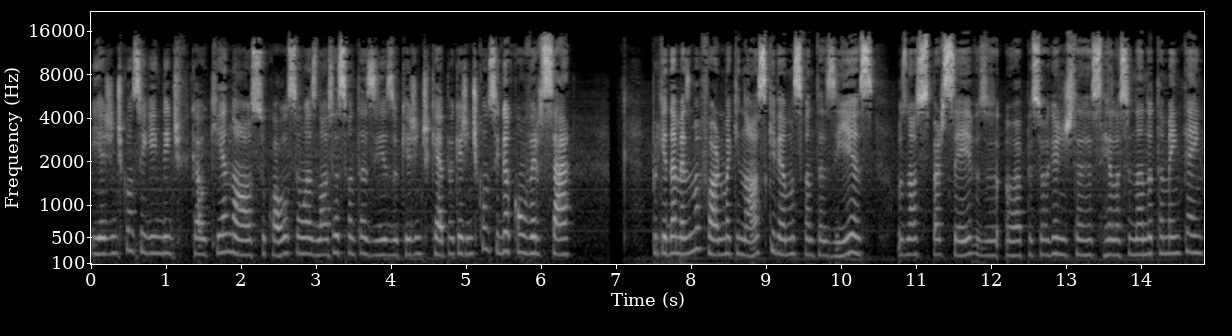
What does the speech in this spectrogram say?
E a gente conseguir identificar o que é nosso, quais são as nossas fantasias, o que a gente quer, para que a gente consiga conversar. Porque, da mesma forma que nós criamos fantasias, os nossos parceiros, a pessoa que a gente está se relacionando também tem.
